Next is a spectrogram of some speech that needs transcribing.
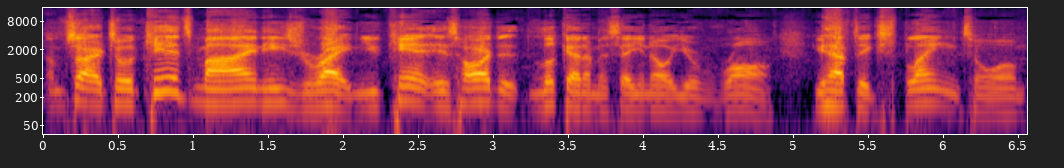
I'm sorry. To a kid's mind, he's right, and you can't. It's hard to look at him and say, you know, you're wrong. You have to explain to him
